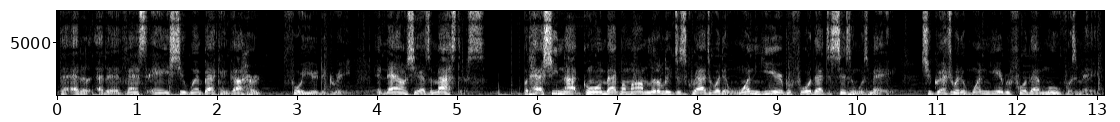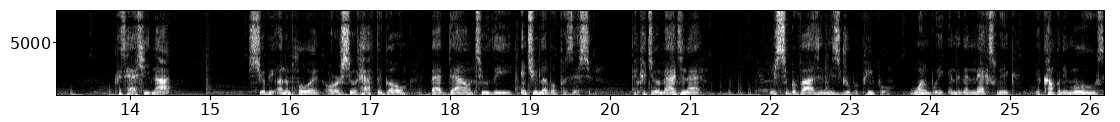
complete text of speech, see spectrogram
that at, a, at an advanced age, she went back and got her four year degree, and now she has a master's. But has she not gone back? My mom literally just graduated one year before that decision was made. She graduated one year before that move was made. Because has she not, she'll be unemployed or she'll have to go back down to the entry level position. And could you imagine that? You're supervising these group of people one week, and then the next week, your company moves,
